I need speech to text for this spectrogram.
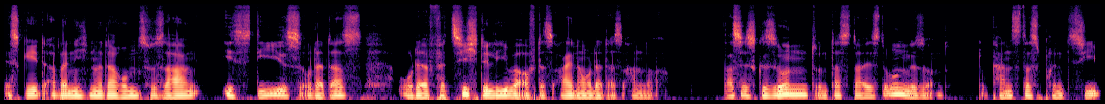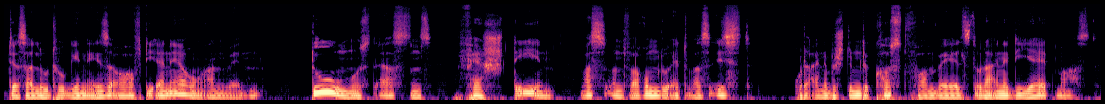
Es geht aber nicht nur darum zu sagen, isst dies oder das oder verzichte lieber auf das eine oder das andere. Das ist gesund und das da ist ungesund. Du kannst das Prinzip der Salutogenese auch auf die Ernährung anwenden. Du musst erstens verstehen, was und warum du etwas isst oder eine bestimmte Kostform wählst oder eine Diät machst.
